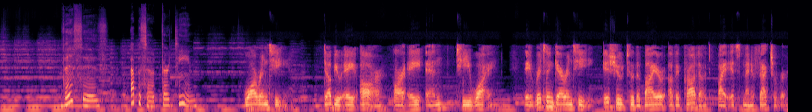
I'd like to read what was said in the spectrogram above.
This is episode 13 Warranty. W A R R A N T Y. A written guarantee issued to the buyer of a product by its manufacturer,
